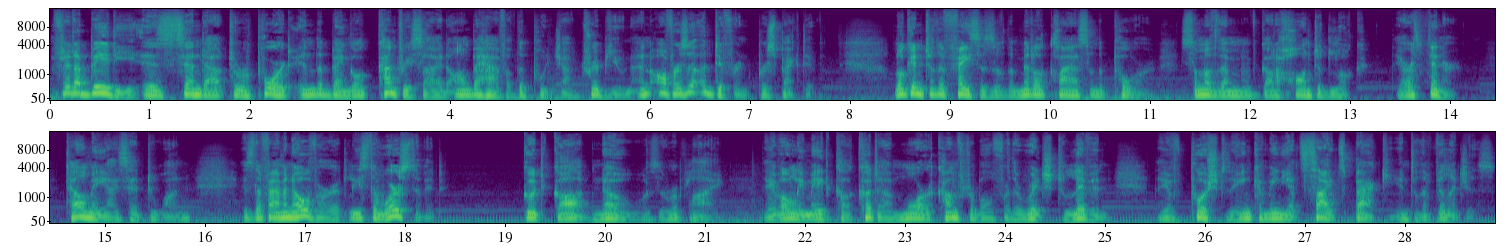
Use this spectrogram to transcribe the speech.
Freda Bedi is sent out to report in the Bengal countryside on behalf of the Punjab Tribune and offers a different perspective. Look into the faces of the middle class and the poor. Some of them have got a haunted look. They are thinner. Tell me, I said to one, is the famine over, at least the worst of it? Good God, no, was the reply. They have only made Calcutta more comfortable for the rich to live in. They have pushed the inconvenient sites back into the villages.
